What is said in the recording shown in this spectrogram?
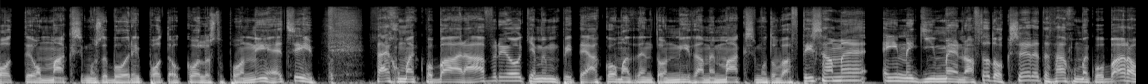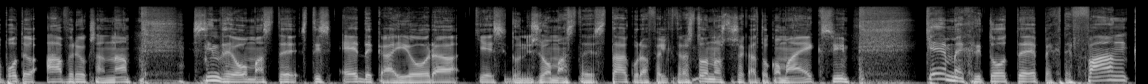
πότε ο Μάξιμος δεν μπορεί, πότε ο κόλος του πονεί, έτσι. Θα έχουμε εκπομπάρα αύριο και μην μου πείτε ακόμα δεν τον είδαμε Μάξιμο, τον βαφτίσαμε. Είναι εγγυημένο. Αυτό το ξέρετε, θα έχουμε εκπομπάρα, οπότε αύριο ξανά συνδεόμαστε στις 11 η ώρα και συντονιζόμαστε στα κουραφέλ Κυθραστών στους 100,6 και μέχρι τότε παίχτε φανκ.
